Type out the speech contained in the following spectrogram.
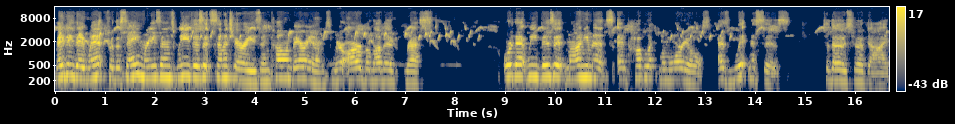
Maybe they went for the same reasons we visit cemeteries and columbariums where our beloved rest, or that we visit monuments and public memorials as witnesses to those who have died.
